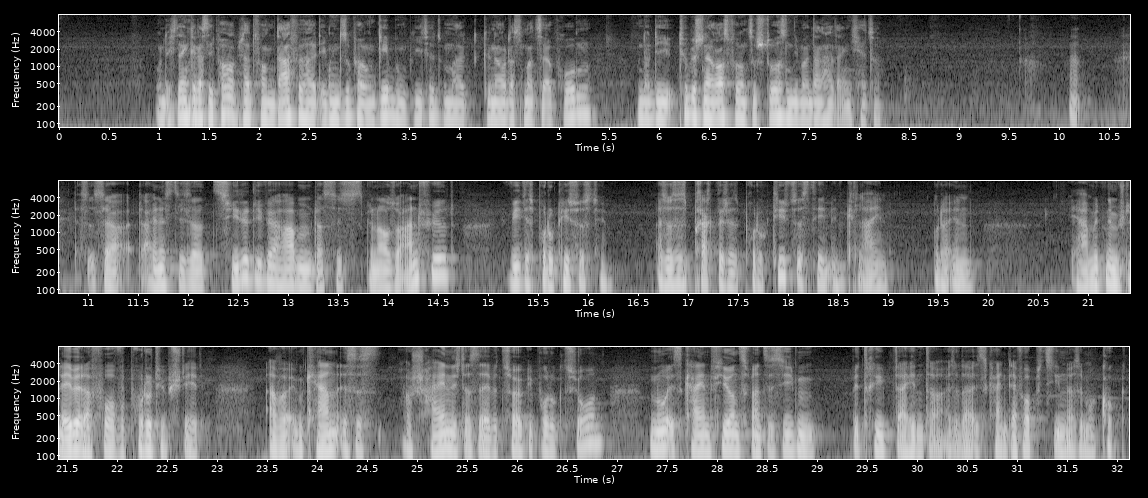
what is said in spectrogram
Und ich denke, dass die Popper-Plattform dafür halt eben eine super Umgebung bietet, um halt genau das mal zu erproben und dann die typischen Herausforderungen zu stoßen, die man dann halt eigentlich hätte. Ja. Das ist ja eines dieser Ziele, die wir haben, dass es genauso anfühlt wie das Produktivsystem. Also es ist praktisch das Produktivsystem in klein oder in, ja, mit einem Label davor, wo Prototyp steht. Aber im Kern ist es wahrscheinlich dasselbe Zeug wie Produktion, nur ist kein 24-7 Betrieb dahinter. Also da ist kein DevOps-Team, das immer guckt,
